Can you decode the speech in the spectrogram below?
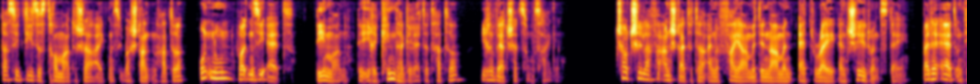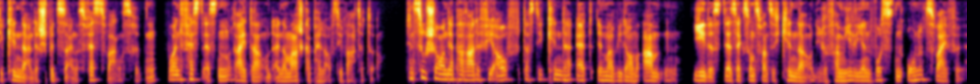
dass sie dieses traumatische Ereignis überstanden hatte, und nun wollten sie Ed, dem Mann, der ihre Kinder gerettet hatte, ihre Wertschätzung zeigen. Chowchilla veranstaltete eine Feier mit dem Namen Ed Ray and Children's Day, bei der Ed und die Kinder an der Spitze eines Festwagens ritten, wo ein Festessen, Reiter und eine Marschkapelle auf sie wartete. Den Zuschauern der Parade fiel auf, dass die Kinder Ed immer wieder umarmten. Jedes der 26 Kinder und ihre Familien wussten ohne Zweifel,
